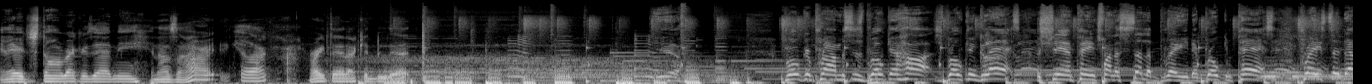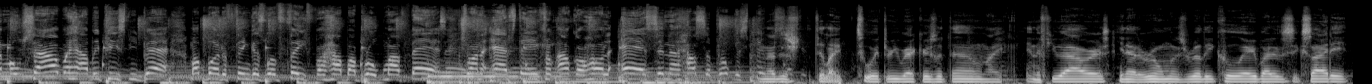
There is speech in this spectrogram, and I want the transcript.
and they were just throwing records at me, and I was like, all right, yeah, I, write that, I can do that. Broken promises, broken hearts, broken glass. A champagne trying to celebrate a broken past. Praise to that most high, but how he pieced me back. My butterfingers were faith for how I broke my fast. Trying to abstain from alcohol and ass in a house of broken spirits. And I just did like two or three records with them, like in a few hours. You know, the room was really cool. Everybody was excited.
